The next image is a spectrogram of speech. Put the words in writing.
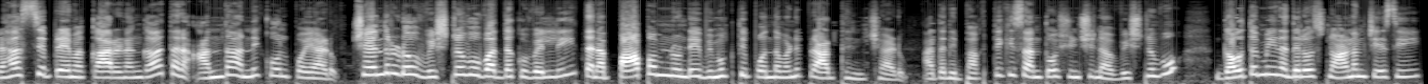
రహస్య ప్రేమ కారణంగా తన అందాన్ని కోల్పోయాడు. చంద్రుడు విష్ణువు వద్దకు వెళ్ళి తన పాపం నుండి విముక్తి పొందమని ప్రార్థించాడు. అతని భక్తికి సంతోషించిన విష్ణువు గౌతమి నదిలో స్నానం చేసి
